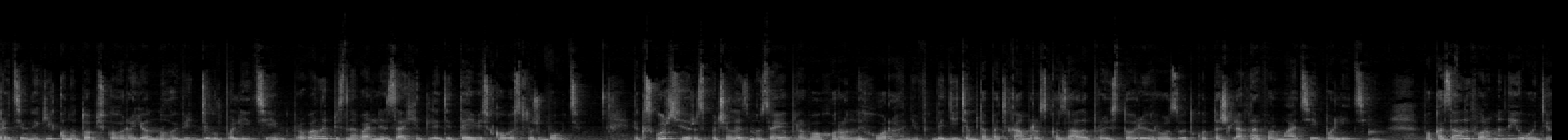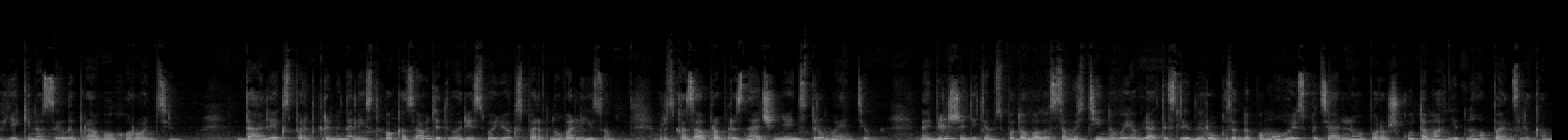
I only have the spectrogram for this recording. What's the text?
Працівники Конотопського районного відділу поліції провели пізнавальний захід для дітей військовослужбовців. Екскурсію розпочали з музею правоохоронних органів, де дітям та батькам розказали про історію розвитку та шлях реформації поліції, показали формений одяг, який носили правоохоронці. Далі експерт-криміналіст показав дітворі свою експертну валізу, розказав про призначення інструментів. Найбільше дітям сподобалось самостійно виявляти сліди рук за допомогою спеціального порошку та магнітного пензлика.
